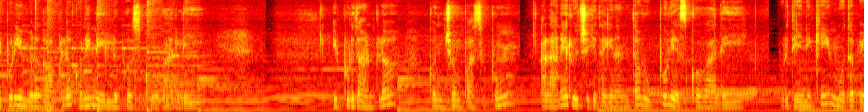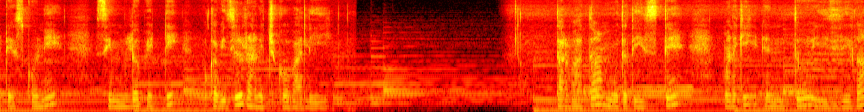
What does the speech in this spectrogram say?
ఇప్పుడు ఈ మునగాకులో కొన్ని నీళ్ళు పోసుకోవాలి. ఇప్పుడు దాంట్లో కొంచెం పసుపు అలానే రుచికి తగినంత ఉప్పు వేసుకోవాలి. ఇప్పుడు దీనికి మూత పెట్టేసుకొని సిమ్లో పెట్టి ఒక విజిల్ రానిచ్చుకోవాలి. తర్వాత మూత తీస్తే మనకి ఎంతో ఈజీగా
